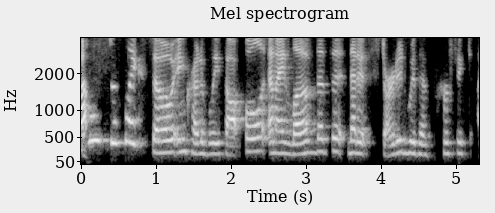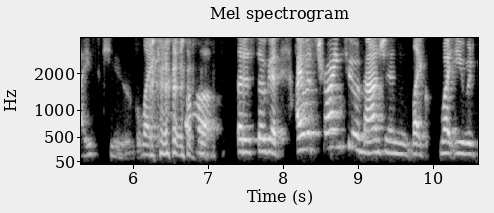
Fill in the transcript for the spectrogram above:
That was just like so incredibly thoughtful. And I love that the that it started with a perfect ice cube. Like oh, that is so good. I was trying to imagine like what you would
